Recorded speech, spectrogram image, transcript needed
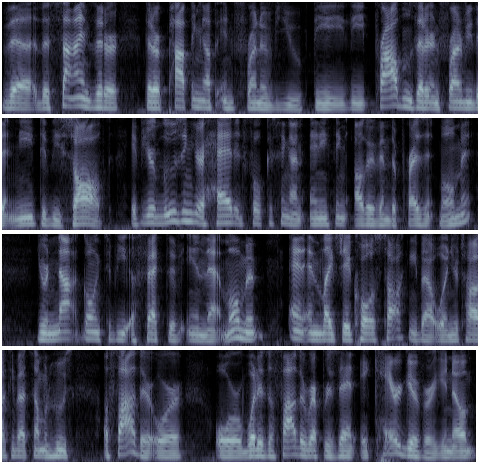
the the signs that are that are popping up in front of you, the the problems that are in front of you that need to be solved. If you're losing your head and focusing on anything other than the present moment, you're not going to be effective in that moment. And and like J. Cole is talking about, when you're talking about someone who's a father or or what does a father represent? A caregiver, you know,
